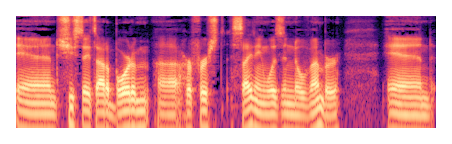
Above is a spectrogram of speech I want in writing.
and she states out of boredom, uh, her first sighting was in November, and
